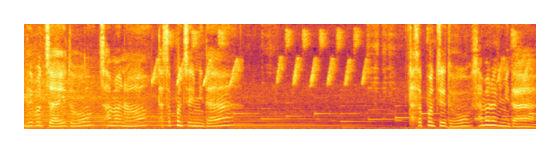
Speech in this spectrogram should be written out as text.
네 번째 아이도 4만원. 다섯 번째입니다. 다섯 번째도 4만원입니다.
